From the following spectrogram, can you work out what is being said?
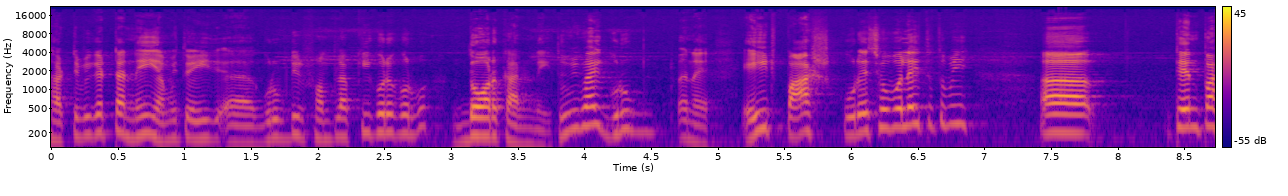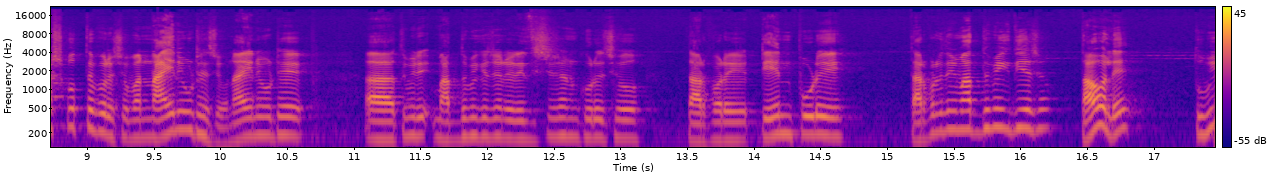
সার্টিফিকেটটা নেই, আমি তো এই গ্রুপ ডির ফর্ম ফিল আপ কী করে করব? দরকার নেই। তুমি ভাই গ্রুপ মানে এইট পাস করেছ বলেই তো তুমি টেন পাস করতে পেরেছ বা নাইনে উঠেছো। নাইনে উঠে তুমি মাধ্যমিকের জন্য রেজিস্ট্রেশন করেছ, তারপরে টেন পড়ে, তারপরে তুমি মাধ্যমিক দিয়েছ। তাহলে তুমি,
